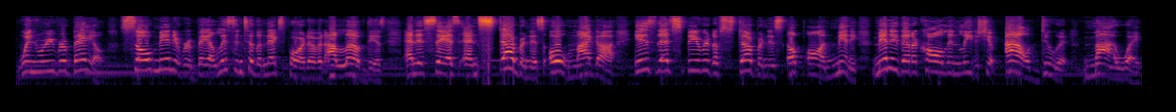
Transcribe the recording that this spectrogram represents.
When we rebel, so many rebel. Listen to the next part of it. I love this. And it says, and stubbornness, oh my God, is that spirit of stubbornness up on many. Many that are called in leadership, I'll do it my way.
